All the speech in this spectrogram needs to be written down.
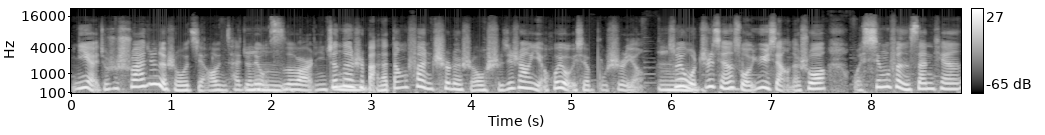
你也就是刷剧的时候嚼，你才觉得有滋味儿。你真的是嗯把它当饭吃的时候，实际上也会有一些不适应。所以我嗯之前所预想的说，我兴奋三天，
